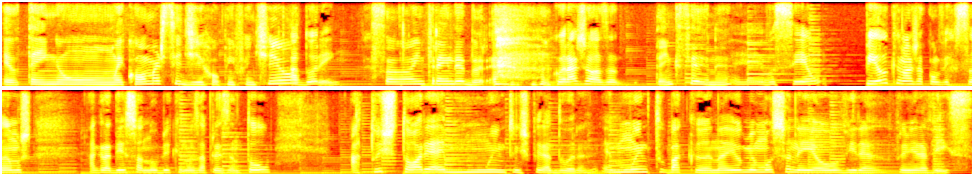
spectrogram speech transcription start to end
Eu tenho um e-commerce de roupa infantil. Adorei. Sou empreendedora. Corajosa. Tem que ser, né? É, você, pelo que nós já conversamos, agradeço a Núbia que nos apresentou. A tua história é muito inspiradora, é muito bacana. Eu me emocionei ao ouvir a primeira vez.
